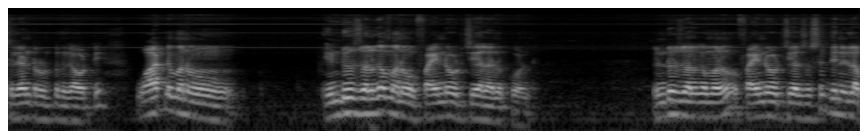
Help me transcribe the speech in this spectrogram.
సిలిండర్ ఉంటుంది కాబట్టి వాటిని మనం ఇండివిజువల్గా మనం ఫైండ్ అవుట్ చేయాలనుకోండి. ఇండివిజువల్గా మనం ఫైండ్ అవుట్ చేయాల్సి వస్తే దీన్ని ఇలా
